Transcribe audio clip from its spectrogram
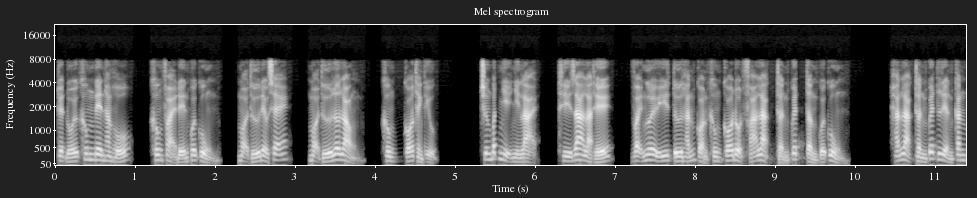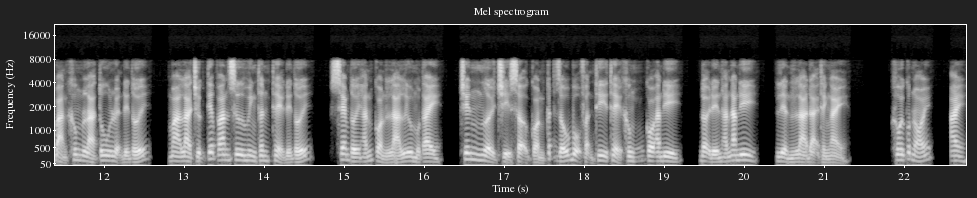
tuyệt đối không nên ham hố, không phải đến cuối cùng, mọi thứ đều sẽ, mọi thứ lơ lỏng, không có thành tựu. Trương bất nhị nhìn lại, thì ra là thế, vậy ngươi ý tứ hắn còn không có đột phá lạc thần quyết tầng cuối cùng hắn lạc thần quyết liền căn bản không là tu luyện đến tới, mà là trực tiếp an sư huynh thân thể đến tới, xem tới hắn còn là lưu một tay, trên người chỉ sợ còn cất giấu bộ phận thi thể không có ăn đi, đợi đến hắn ăn đi, liền là đại thành ngày. Khôi cốt nói, ai,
